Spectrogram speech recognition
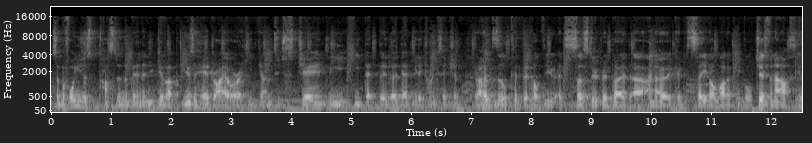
So before you just toss it in the bin and you give up, use a hair dryer or a heat gun to just gently heat that, the, the, that electronic section. I hope this little tidbit helped you. It's so stupid stupid, but uh, I know it could save a lot of people. Cheers for now. See you.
